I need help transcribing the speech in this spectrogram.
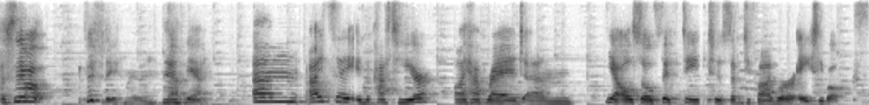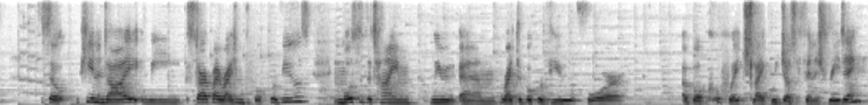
About 50, maybe. Yeah. Yeah. Um, I'd say in the past year, I have read, um, yeah, also 50 to 75 or 80 books. So, Kian and I, we start by writing the book reviews. Most of the time, we um, write the book review for a book which, like, we just finished reading.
